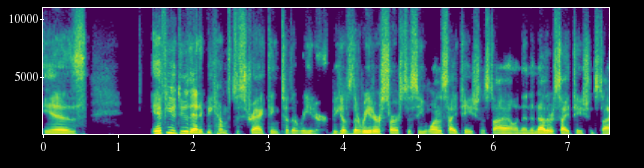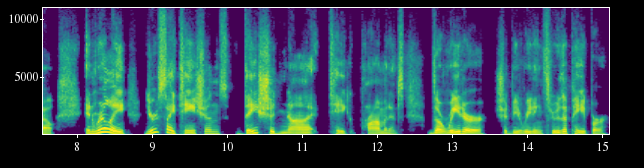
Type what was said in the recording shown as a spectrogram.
is if you do that, it becomes distracting to the reader because the reader starts to see one citation style and then another citation style. And really, your citations, they should not take prominence. The reader should be reading through the paper.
